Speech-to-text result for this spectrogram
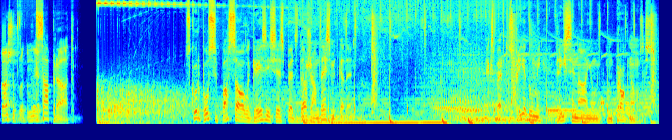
pašsaprotamu lietu. Saprātu. Uz kuru pusi pasaule griezīsies pēc dažām desmitgadēm? Ekspertu spriedumi, risinājumi un prognozes.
